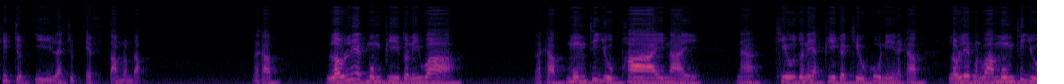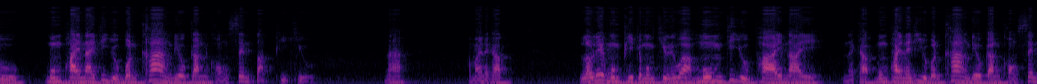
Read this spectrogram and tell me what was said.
ที่จุด E และจุด F ตามลำดับนะครับ เราเรียกมุม P ตัวนี้ว่านะครับ มุมที่อยู่ภายในนะ Q ตัวนี้ P กับ Q คู่นี้นะครับ เราเรียกมันว่ามุมที่อยู่ มุมภายในที่อยู่บนข้างเดียวกันของเส้นตัด PQ นะฮะทำไมนะครับ เราเรียกมุม P กับมุม Q นี้ว่า มุมที่อยู่ภายในนะครับ มุมภายในที่อยู่บนข้างเดียวกันของเส้น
